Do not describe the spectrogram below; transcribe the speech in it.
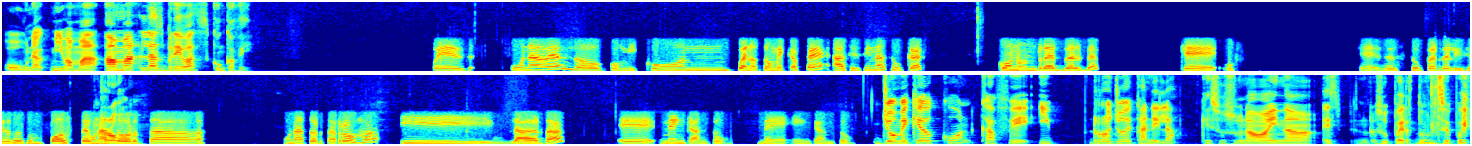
O una, mi mamá ama las brevas con café. Pues una vez lo comí con, bueno, tomé café así sin azúcar con un red velvet que, uff, que es súper delicioso, es un postre, una torta, una torta roja y la verdad eh, me encantó, me encantó. Yo me quedo con café y rollo de canela que eso es una vaina súper dulce, pues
